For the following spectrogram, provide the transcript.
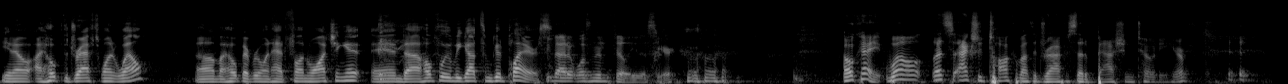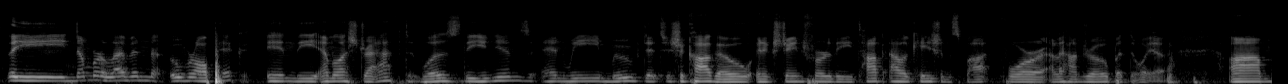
you know, I hope the draft went well. Um, I hope everyone had fun watching it, and uh, hopefully we got some good players. Too bad it wasn't in Philly this year. okay, well, let's actually talk about the draft instead of bashing Tony here. the number 11 overall pick in the MLS draft was the Unions, and we moved it to Chicago in exchange for the top allocation spot for Alejandro Bedoya. Um,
